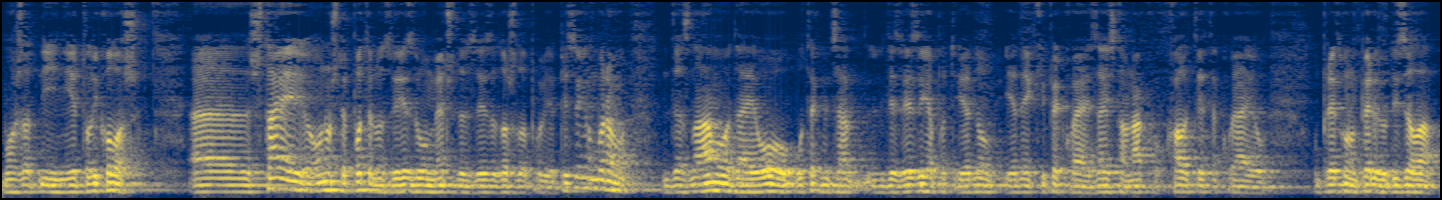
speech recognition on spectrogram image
možda nije, nije toliko loša. E, šta je ono što je potrebno Zvezda u ovom meču da Zvezda došla do pobjede? Prije svega moramo da znamo da je ovo utakmica gdje Zvezda igra protiv jedne ekipe koja je zaista onako kvalitetna, koja je u, prethodnom periodu dizala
